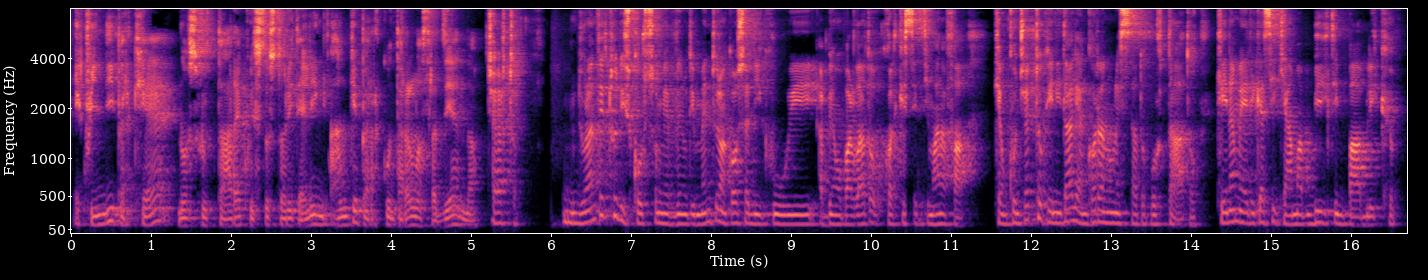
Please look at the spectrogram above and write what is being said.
E quindi perché non sfruttare questo storytelling anche per raccontare la nostra azienda? Certo. Durante il tuo discorso mi è venuta in mente una cosa di cui abbiamo parlato qualche settimana fa, che è un concetto che in Italia ancora non è stato portato, che in America si chiama built in public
